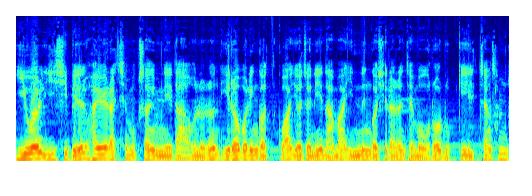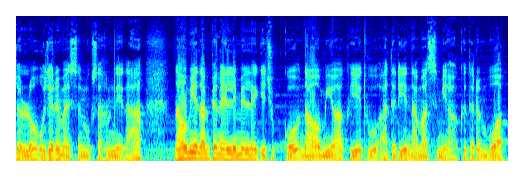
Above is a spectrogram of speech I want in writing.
2월 20일 화요일 아침 묵상입니다. 오늘은 잃어버린 것과 여전히 남아 있는 것이라는 제목으로 룻기 1장 3절로 5절의 말씀 묵상합니다. 나오미의 남편 엘리멜렉이 죽고 나오미와 그의 두 아들이 남았으며 그들은 모압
